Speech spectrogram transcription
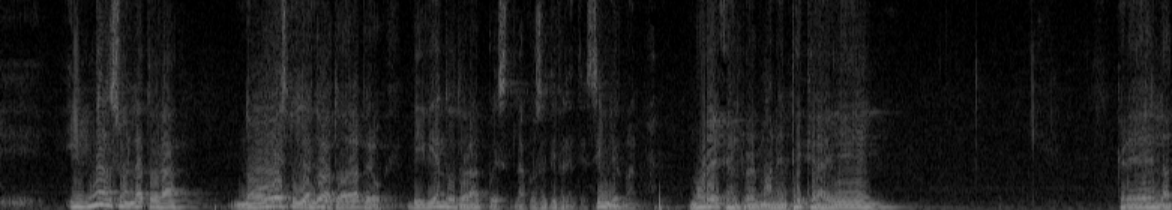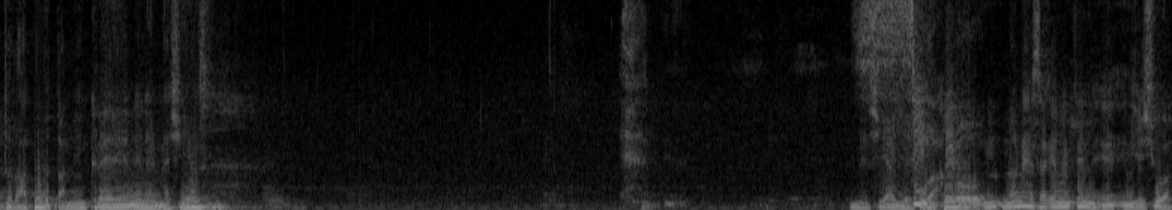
eh, inmerso en la Torah, no estudiando la Torah, pero viviendo Torah, pues la cosa es diferente. Sí, mi hermano. More, el remanente que hay cree en la Torah, pero también creen en el Mesías. Mesías Yeshua. Sí, pero no necesariamente en, en Yeshua.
